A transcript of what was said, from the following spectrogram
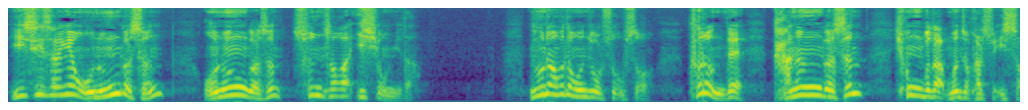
이 세상에 오는 것은, 오는 것은 순서가 있시옵니다. 누나보다 먼저 올 수 없어. 그런데 가는 것은 형보다 먼저 갈 수 있어.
